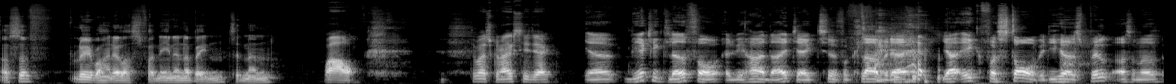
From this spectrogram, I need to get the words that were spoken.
og så løber han ellers fra den ene ende af banen til den anden. Wow. Det må jeg sgu nok sige, Jack. Jeg er virkelig glad for, at vi har dig, Jack, til at forklare, hvad det er, jeg ikke forstår ved de her spil og sådan noget.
